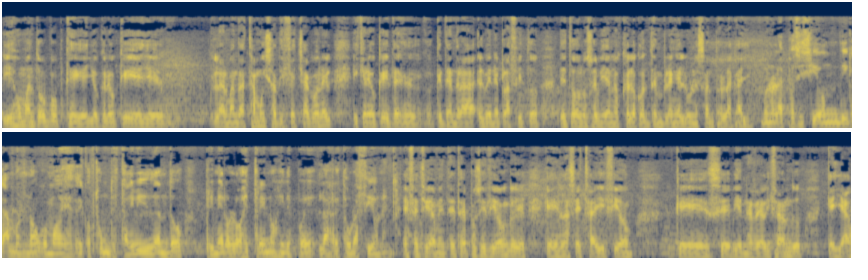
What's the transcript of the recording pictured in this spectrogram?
Y es un manto pues, que yo creo que la hermandad está muy satisfecha con él y creo que, que tendrá el beneplácito de todos los sevillanos que lo contemplen el lunes santo en la calle. Bueno, la exposición, digamos, ¿no? Como es de costumbre, está dividida en dos, primero los estrenos y después las restauraciones. Efectivamente, esta exposición, que, que es la sexta edición que se viene realizando, que ya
